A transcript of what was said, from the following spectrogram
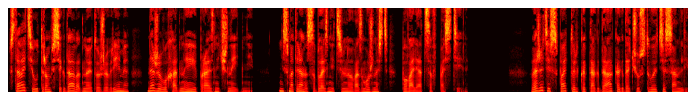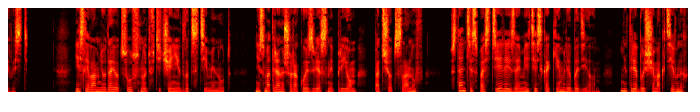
Вставайте утром всегда в одно и то же время, даже в выходные и праздничные дни, несмотря на соблазнительную возможность поваляться в постели. Ложитесь спать только тогда, когда чувствуете сонливость. Если вам не удается уснуть в течение 20 минут, несмотря на широко известный прием подсчет слонов, встаньте с постели и займитесь каким-либо делом, не требующим активных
